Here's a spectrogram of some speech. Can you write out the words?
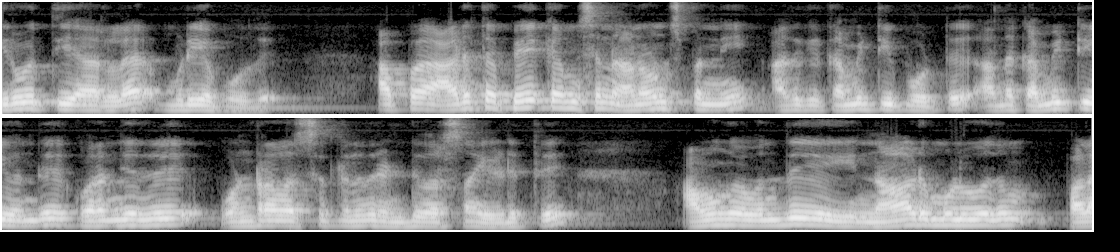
இருபத்தி ஆறில் முடிய போகுது. அப்போ அடுத்த பே கமிஷன் அனௌன்ஸ் பண்ணி அதுக்கு கமிட்டி போட்டு அந்த கமிட்டி வந்து குறைஞ்சது ஒன்றரை வருஷத்துலேருந்து ரெண்டு வருஷம் எடுத்து அவங்க வந்து நாடு முழுவதும் பல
